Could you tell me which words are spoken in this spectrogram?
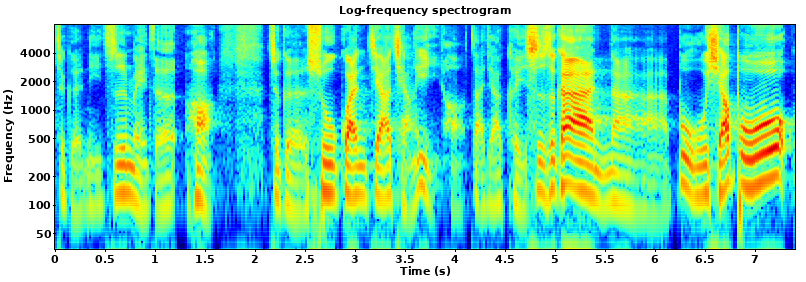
这个你之美德哈。这个疏关加强益啊，大家可以试试看，那不无小补。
